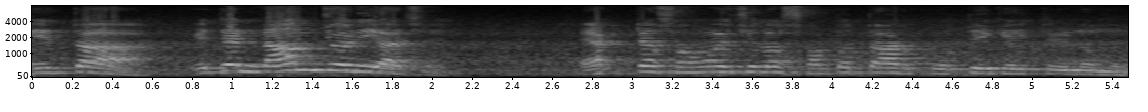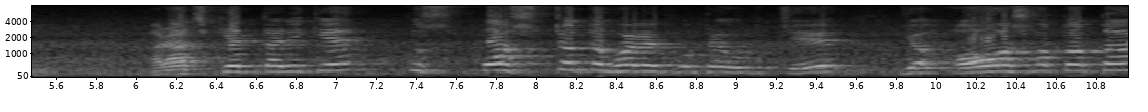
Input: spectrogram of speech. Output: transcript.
নেতা, এদের নাম জড়িয়ে আছে। একটা সময় ছিল সততার প্রতীক এই তৃণমূল। আর আজকের তারিখে স্পষ্টতভাবে ফুটে উঠছে যে অসততা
